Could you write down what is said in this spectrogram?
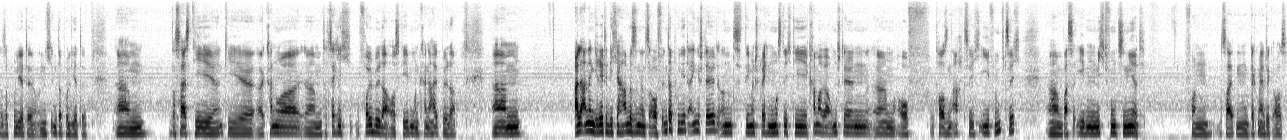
also polierte und nicht interpolierte. Ähm, das heißt, die, die äh, kann nur ähm, tatsächlich Vollbilder ausgeben und keine Halbbilder. Ähm, alle anderen Geräte, die ich hier habe, sind jetzt auf interpoliert eingestellt und dementsprechend musste ich die Kamera umstellen ähm, auf 1080i50, ähm, was eben nicht funktioniert von Seiten Blackmagic aus.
